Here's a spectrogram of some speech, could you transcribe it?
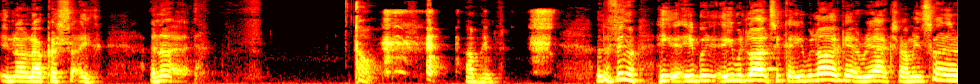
you know, like I say, and I, oh, I mean. And the thing, he he would he would like to get he would like to get a reaction. I mean, say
